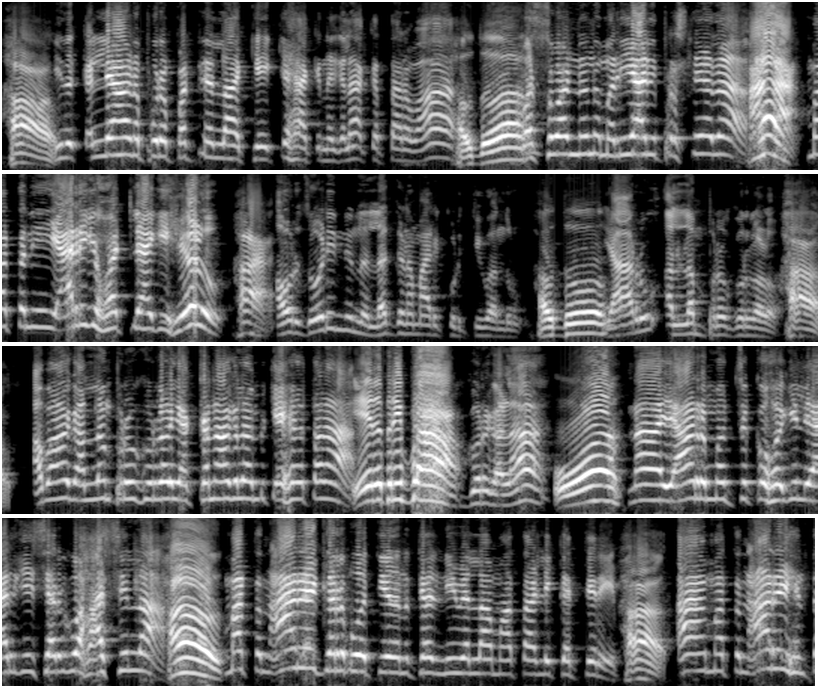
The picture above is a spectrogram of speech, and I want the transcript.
ಹಾ. ಇದು ಕಲ್ಯಾಣಪುರ ಪಟ್ಟಣೆಲ್ಲ ಕೇಕೆ ಹಾಕಿ ನಗಲಾಕತ್ತಾರವಾ ಹೌದು. ಬಸವಣ್ಣನ ಮರ್ಯಾದೆ ಪ್ರಶ್ನೆ ಅದ. ಹಾ. ಮತ್ತ ನೀ ಯಾರಿಗೆ ಹೊಟ್ಲಾಗಿ ಹೇಳು. ಹಾ. ಅವ್ರ ಜೋಡಿ ನಿನ್ನ ಲಗ್ನ ಮಾಡಿ ಕೊಡ್ತೀವಿ ಅಂದ್ರು. ಹೌದು. ಯಾರು? ಅಲ್ಲಂಪುರ ಗುರುಗಳು ಅವಾಗ ಅಲ್ಲಂಪುರ ಗುರುಗಳು ಎಕ್ಕನಾಗಲಂಬಿಕೆ ಹೇಳ್ತಾಳ ಏನತ್ರಿಪ್ಪ ಗುರುಗಳ ಓ. ನಾ ಯಾರ ಮಂಚಕ್ಕೆ ಹೋಗಿಲ್ಲ ಯಾರಿಗೆ ಸೆರಗು ಹಾಸಿಲ್ಲ. ಮತ್ತ ನಾರೇ ಗರ್ಭವತಿ ಅಂತೇಳಿ ನೀವೆಲ್ಲಾ ಮಾತಾಡ್ಲಿಕ್ಕತ್ತೀರಿ ಆ ಮತ್ತ ನಾರೇ ಇಂತ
